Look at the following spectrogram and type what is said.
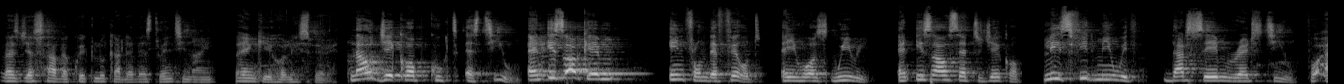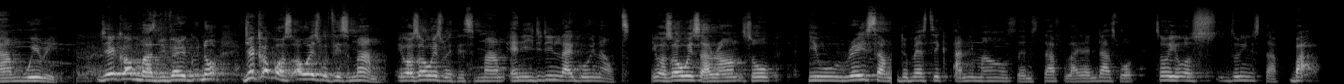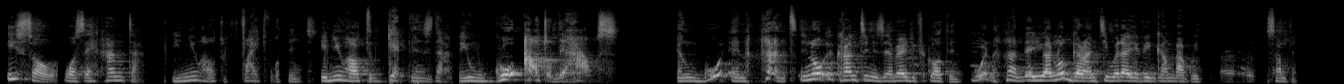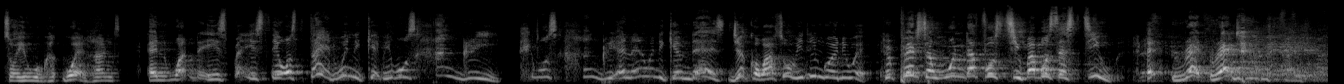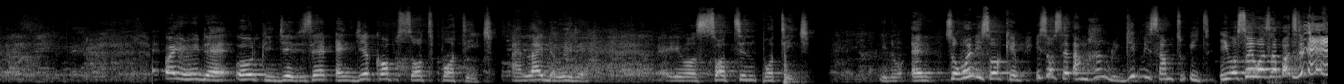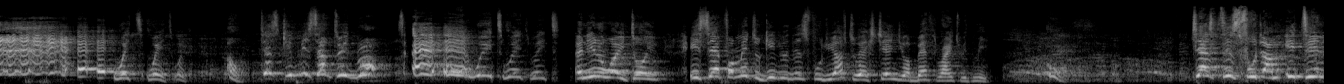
Let's just have a quick look at the verse 29. Thank you, Holy Spirit. Now Jacob cooked a stew, and Esau came in from the field, and he was weary. And Esau said to Jacob, Please feed me with that same red stew, for I am weary. Jacob must be very good. No, Jacob was always with his mom. He was always with his mom, and he didn't like going out. He was always around, so he would raise some domestic animals and stuff like that. And that's what. So he was doing stuff. But Esau was a hunter. He knew how to fight for things. He knew how to get things done. He would go out of the house and go and hunt. You know, hunting is a very difficult thing. Go and hunt. You are not guaranteed whether you even come back with uh, something. So he will go and hunt. And one day he, he was tired when he came. He was hungry. He was hungry. And then when he came there, Jacob, saw he didn't go anywhere. Prepared some wonderful stew. Bible says stew. Eh, red, red. when you read the old King James, he said, and Jacob sought pottage. I like the way that he was sorting pottage. You know, and so when Esau came, Esau said, I'm hungry, give me some to eat. He was so he was about to say, eh, eh, eh, wait, wait, wait. Oh, just give me some to eat, bro. Hey, hey, wait, wait, wait. And you know what he told him? He said, For me to give you this food, you have to exchange your birthright with me. Oh. Just this food I'm eating.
